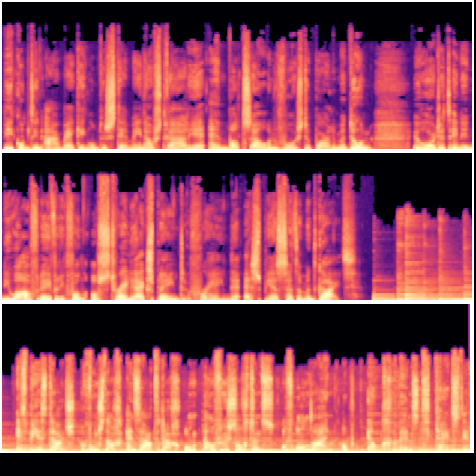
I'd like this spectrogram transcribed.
Wie komt in aanmerking om te stemmen in Australië en wat zou een Voice to Parliament doen? U hoort het in een nieuwe aflevering van Australia Explained, voorheen de SBS Settlement Guide. SBS Dutch, woensdag en zaterdag om 11 uur ochtends of online op elk gewenst tijdstip.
